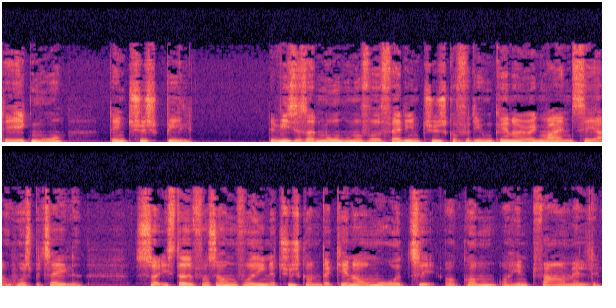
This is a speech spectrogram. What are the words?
Det er ikke mor. Det er en tysk bil. Det viser sig, at mor hun har fået fat i en tysker, fordi hun kender jo ikke vejen til hospitalet. Så i stedet for, så har hun fået en af tyskerne, der kender området til at komme og hente far og Malte.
